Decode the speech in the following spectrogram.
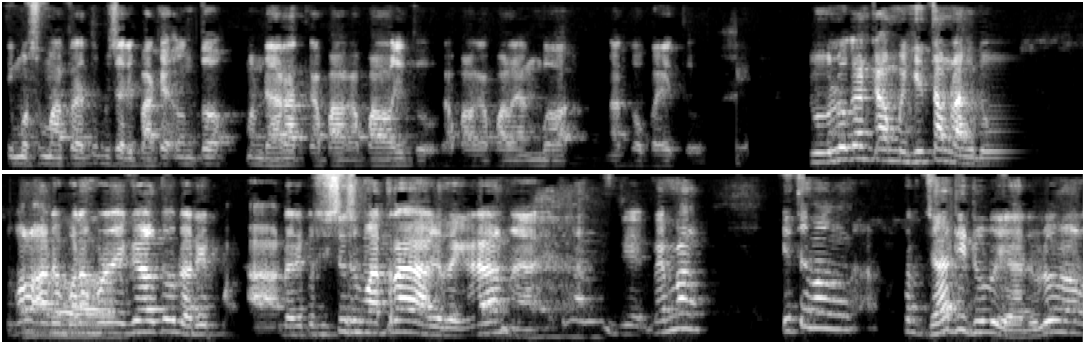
timur Sumatera itu bisa dipakai untuk mendarat kapal-kapal itu, kapal-kapal yang bawa narkoba itu. Dulu kan kambing hitam lah itu. Kalau ada Oh. barang-barang ilegal tuh dari ah, dari pesisir Sumatera gitu kan. Nah, itu kan memang itu memang terjadi dulu ya. Dulu memang,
